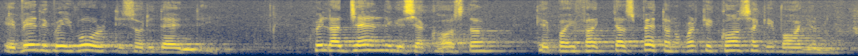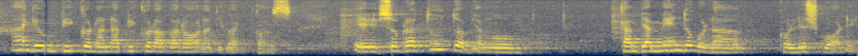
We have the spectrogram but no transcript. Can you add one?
e vede quei volti sorridenti, quella gente che si accosta, che poi fa, ti aspettano qualche cosa che vogliono, anche un piccolo, una piccola parola di qualcosa e soprattutto abbiamo cambiamento con, la, con le scuole,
